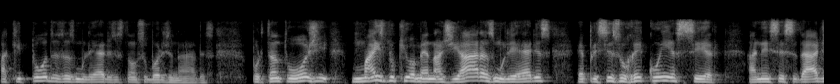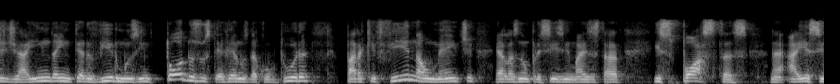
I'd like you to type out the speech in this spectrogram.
a que todas as mulheres estão subordinadas. Portanto, hoje, mais do que homenagear as mulheres, é preciso reconhecer a necessidade de ainda intervirmos em todos os terrenos da cultura para que finalmente elas não precisem mais estar expostas né, a esse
